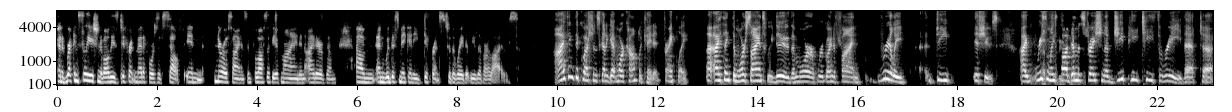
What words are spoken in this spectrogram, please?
kind of reconciliation of all these different metaphors of self in neuroscience and philosophy of mind in either of them? Um, and would this make any difference to the way that we live our lives? I think the question is going to get more complicated, frankly. I think the more science we do, the more we're going to find really uh, deep issues. I recently Absolutely. saw a demonstration of GPT-3, that uh,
